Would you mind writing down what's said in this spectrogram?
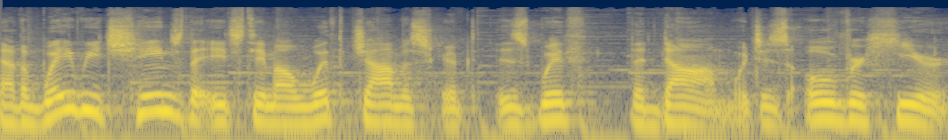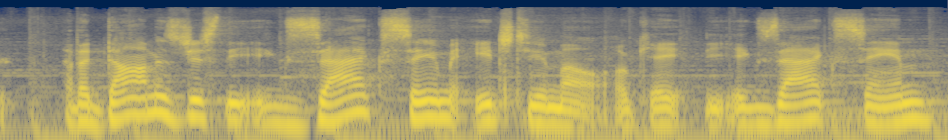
Now the way we change the HTML with JavaScript is with the DOM, which is over here. Now the DOM is just the exact same HTML, okay? The exact same,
